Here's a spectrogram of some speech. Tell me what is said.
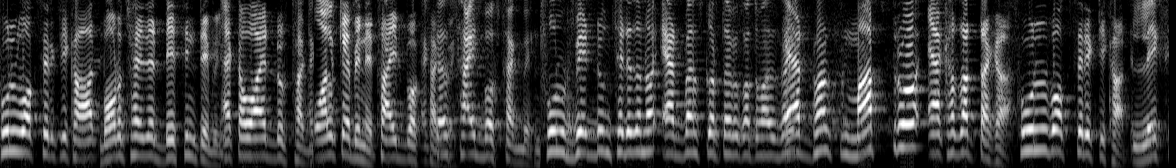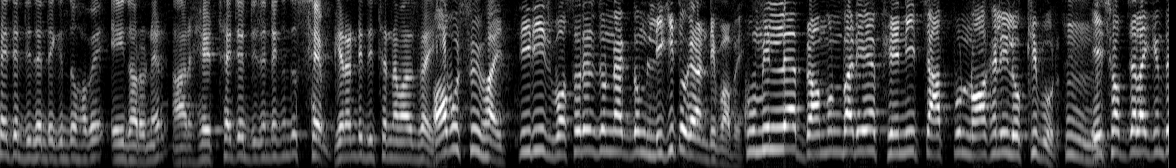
ফুল বক্সের কি খাওয়ার বড় সাইজের ড্রেসিং টেবিল একটা ওয়াইড্রোপ থাকবে ওয়াল ক্যাবিনেট সাইড বক্স থাকবে। সাইড বক্স থাকবে। ফুল বেডরুম সেটের জন্য অ্যাডভান্স করতে হবে কত মাস ভাই? অ্যাডভান্স মাত্র এক হাজার টাকা। ফুল বক্সের একটি খাট। লেগ সাইডের ডিজাইনটা কিন্তু হবে এই ধরনের আর হেড সাইডের ডিজাইনটা কিন্তু সেম গ্যারান্টি দিচ্ছেন নামাজ ভাই। অবশ্যই ভাই তিরিশ বছরের জন্য একদম লিখিত গ্যারান্টি পাবে। কুমিল্লা ব্রাহ্মণবাড়িয়া ফেনী চাঁদপুর নোয়াখালী লক্ষ্মীপুর। এই সব জেলায় কিন্তু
